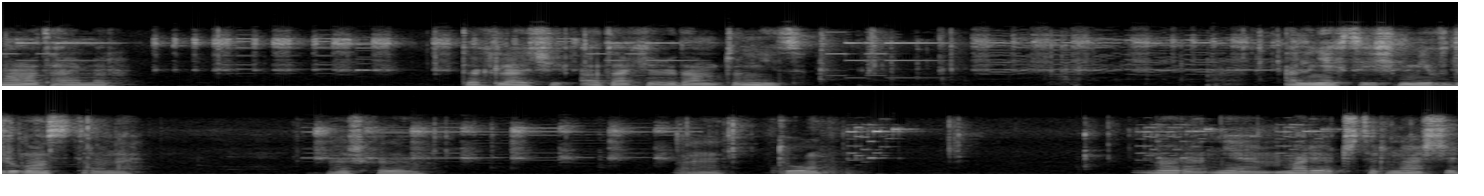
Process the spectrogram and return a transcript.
Mamy timer. Tak leci, a tak jak dam to nic. Ale nie chce iść mi w drugą stronę. Na szkoda. E, tu. Dobra, nie, Mario 14.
